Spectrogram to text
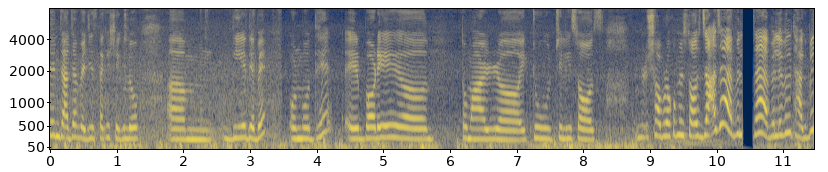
দেন যা যা ভেজিস থাকে সেগুলো দিয়ে দেবে। ওর মধ্যে এরপরে তোমার একটু চিলি সস সব রকমের সস যা যা যা অ্যাভেলেবেল থাকবে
